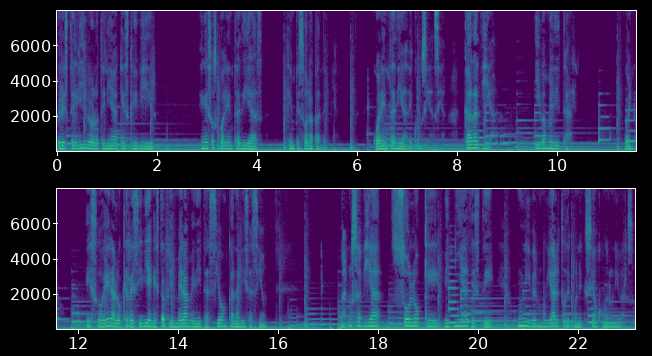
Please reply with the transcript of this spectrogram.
Pero este libro lo tenía que escribir en esos 40 días que empezó la pandemia. 40 días de conciencia. Cada día iba a meditar. Bueno, eso era lo que recibí en esta primera meditación, canalización. Mas no sabía solo que venía desde un nivel muy alto de conexión con el universo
